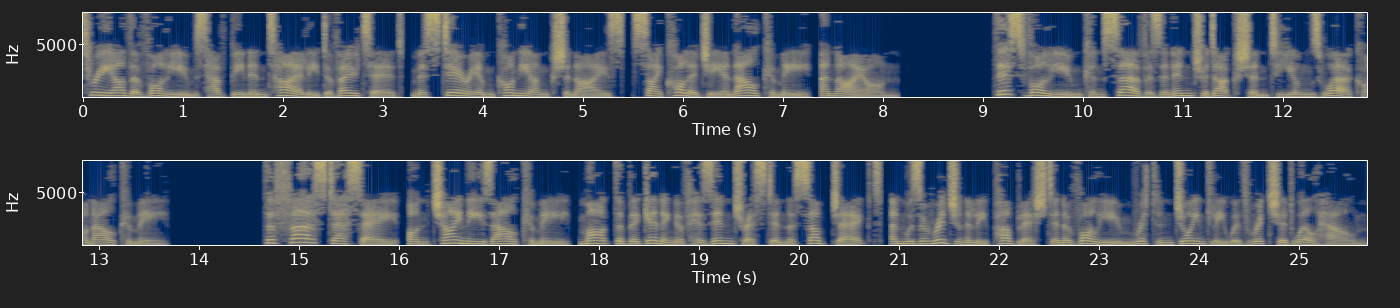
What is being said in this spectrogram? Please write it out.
three other volumes have been entirely devoted, Mysterium Conjunctionis, Psychology and Alchemy, and Aion. This volume can serve as an introduction to Jung's work on alchemy. The first essay, on Chinese alchemy, marked the beginning of his interest in the subject, and was originally published in a volume written jointly with Richard Wilhelm.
